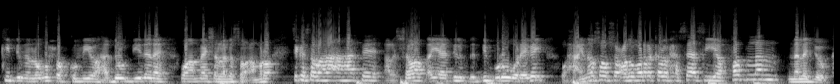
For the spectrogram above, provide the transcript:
kadibna lagu xukumiyo hadduu diidana waa meesha laga soo amro. Si kastaba ha ahaatee al-shabaab ayaa dib ula wareegay. Waxaa inoo soo socda warar kaloo xasaasiya fadlan nala joog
